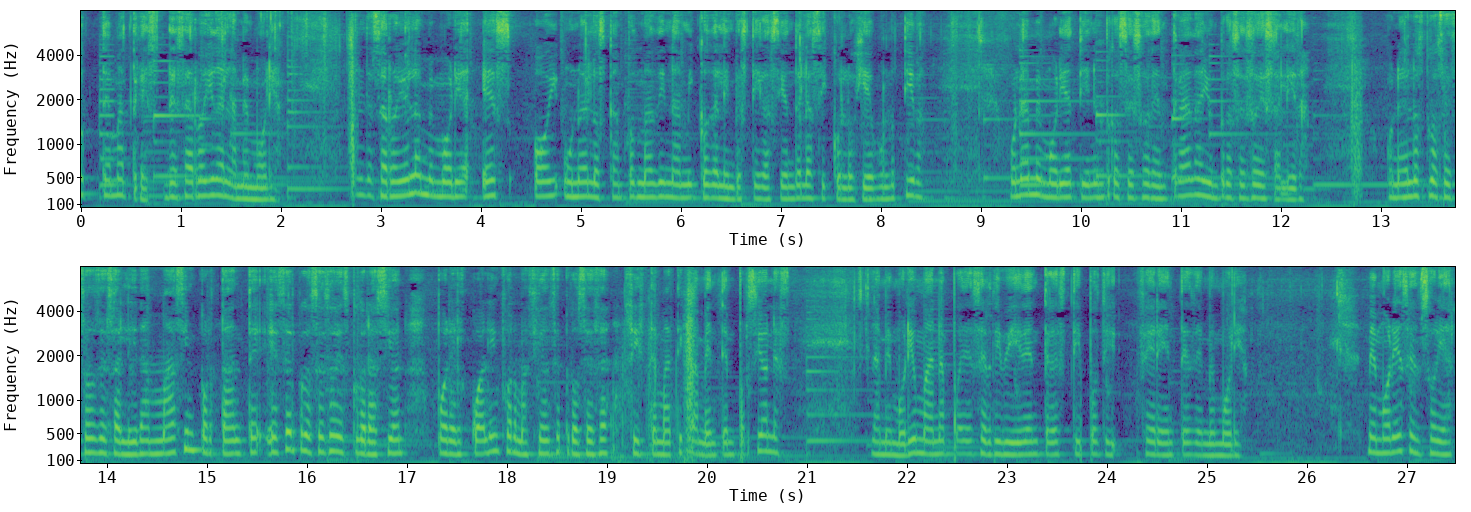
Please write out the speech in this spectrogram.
Subtema 3. Desarrollo de la memoria. El desarrollo de la memoria es hoy uno de los campos más dinámicos de la investigación de la psicología evolutiva. Una memoria tiene un proceso de entrada y un proceso de salida. Uno de los procesos de salida más importante es el proceso de exploración por el cual la información se procesa sistemáticamente en porciones. La memoria humana puede ser dividida en tres tipos diferentes de memoria. Memoria sensorial.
